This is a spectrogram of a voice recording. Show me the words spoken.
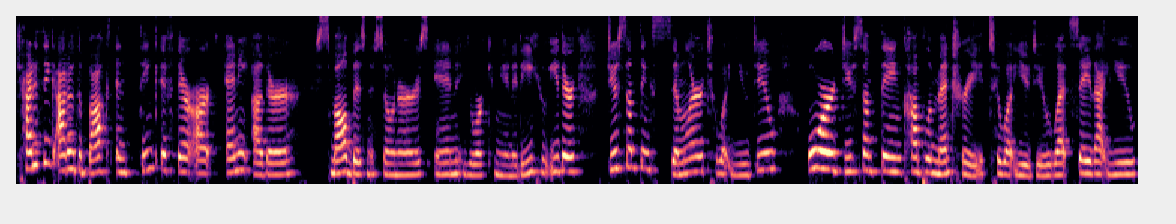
try to think out of the box and think if there are any other small business owners in your community who either do something similar to what you do or do something complementary to what you do. Let's say that you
